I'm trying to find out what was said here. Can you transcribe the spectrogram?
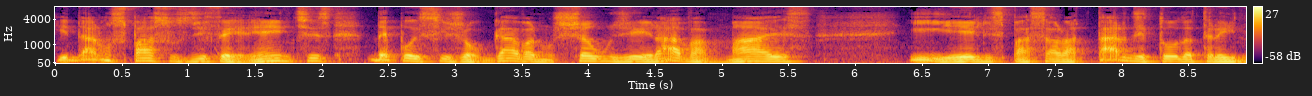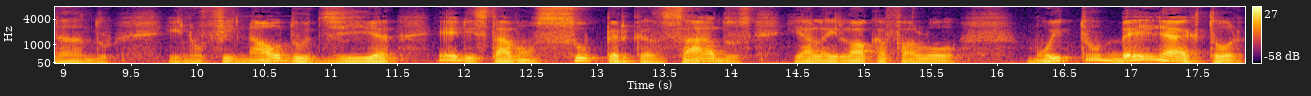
e dar uns passos diferentes, depois se jogava no chão, girava mais. E eles passaram a tarde toda treinando, e no final do dia eles estavam super cansados e a Leiloca falou: Muito bem, Hector.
